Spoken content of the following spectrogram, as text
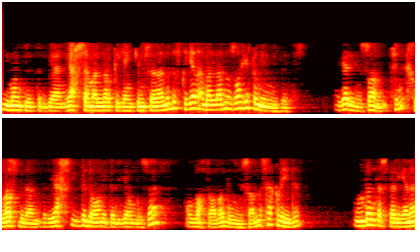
iymon keltirgan yaxshi amallar qilgan kimsalarni biz qilgan amallarni zoyi qilmaymiz deydi. Agar inson chin ixlos bilan bir yaxshilikda davom etadigan bo'lsa alloh taolo bu insonni saqlaydi. Undan tashqari yana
